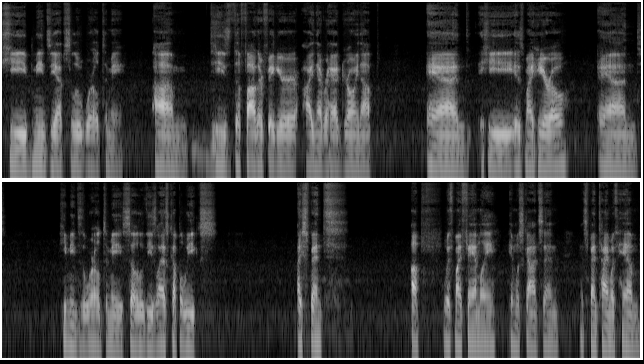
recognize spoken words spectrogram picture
he means the absolute world to me. Um, he's the father figure I never had growing up, and he is my hero. And he means the world to me. So these last couple weeks, I spent up with my family in Wisconsin and spent time with him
